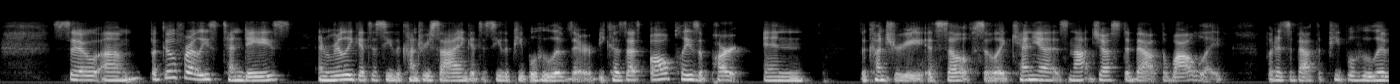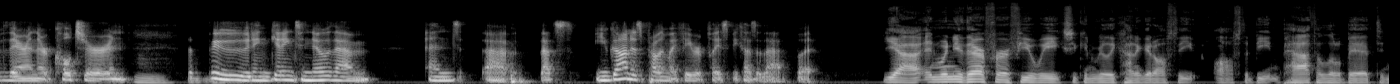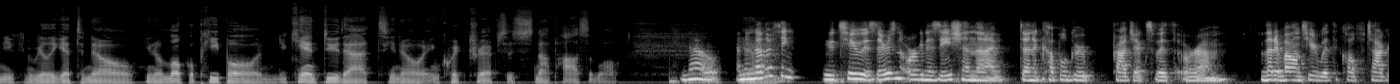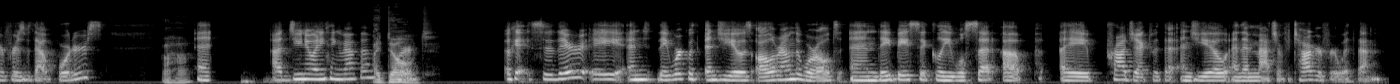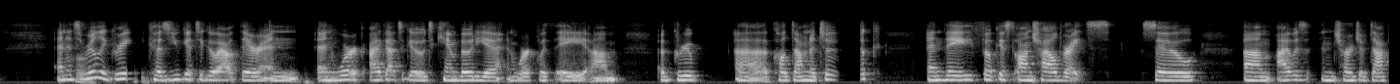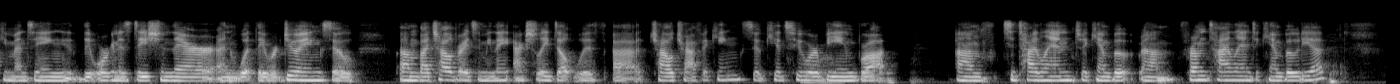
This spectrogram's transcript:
so um, but go for at least 10 days and really get to see the countryside and get to see the people who live there because that all plays a part in the country itself so like kenya it's not just about the wildlife but it's about the people who live there and their culture and Hmm. the food and getting to know them and uh, that's uganda is probably my favorite place because of that but Yeah, and when you're there for a few weeks, you can really kind of get off the off the beaten path a little bit, and you can really get to know you know local people, and you can't do that you know in quick trips. It's just not possible. No. And Yeah. another thing to do too is there's an organization that I've done a couple group projects with or um that I volunteered with called Photographers Without Borders. Uh huh. Uh, do you know anything about them? I don't. Okay, so they're a and they work with NGOs all around the world, and they basically will set up a project with that NGO and then match a photographer with them. And it's Huh. really great because you get to go out there and and work. I got to go to Cambodia and work with a um, a group uh, called Damnok Toek, and they focused on child rights. So um, I was in charge of documenting the organization there and what they were doing. So um, by child rights, I mean they actually dealt with uh, child trafficking, so kids who are being brought um, to Thailand to Cambodia um, from Thailand to Cambodia.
